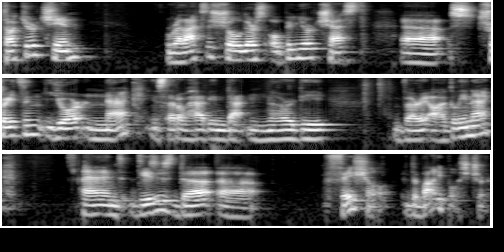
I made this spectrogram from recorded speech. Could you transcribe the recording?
tuck your chin, relax the shoulders, open your chest, uh, straighten your neck instead of having that nerdy, very ugly neck. And this is the uh, facial, the body posture.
